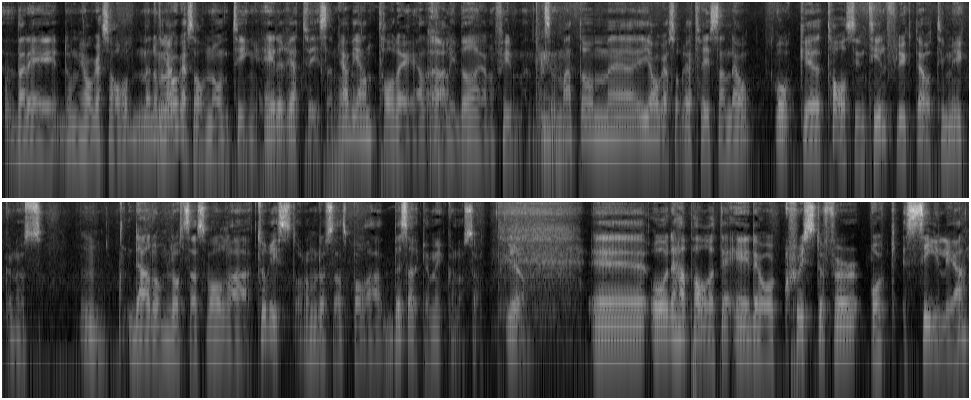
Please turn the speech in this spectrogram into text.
vad det är de jagas av. Men de Nej. jagas av någonting. Är det rättvisan? Ja, vi antar det i alla Ja. fall i början av filmen. Liksom, att de eh, jagas av rättvisan då. Och eh, tar sin tillflykt då till Mykonos. Mm. Där de låtsas vara turister. De låtsas bara besöka Mykonos. så. Ja. Eh, och det här paret det är då Christopher och Celia.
